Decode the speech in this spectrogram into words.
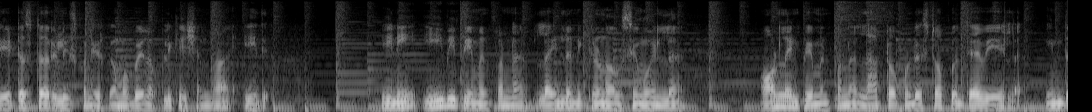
லேட்டஸ்ட்டாக ரிலீஸ் பண்ணியிருக்க மொபைல் அப்ளிகேஷன் தான் இது. இனி இபி பேமெண்ட் பண்ண லைனில் நிற்கணும்னு அவசியமும் இல்லை. ஆன்லைன் பேமெண்ட் பண்ண லேப்டாப்பும் டெஸ்க்டாப்பும் தேவையே இல்லை. இந்த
